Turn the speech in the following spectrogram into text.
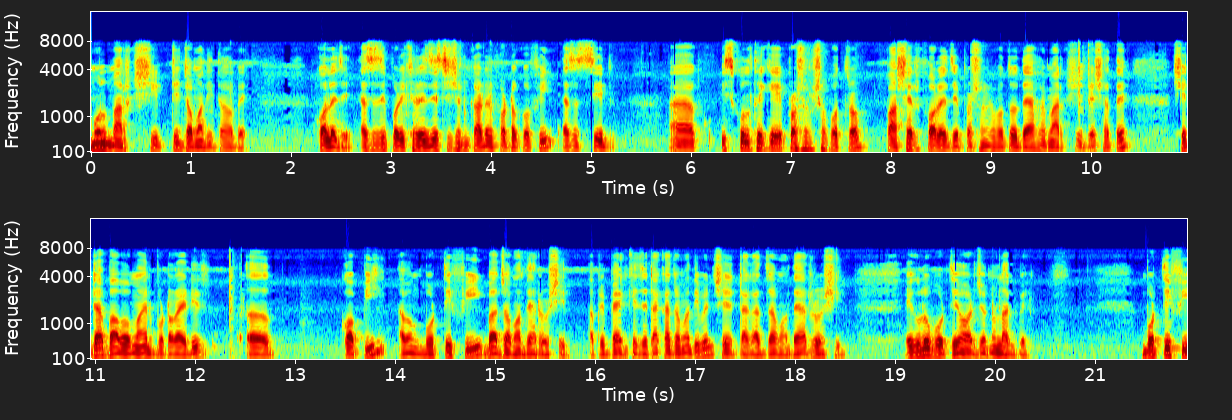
মূল মার্কশিটটি জমা দিতে হবে। কলেজে। এসএসসি পরীক্ষার রেজিস্ট্রেশন কার্ডের ফটোকপি এসএসসির স্কুল থেকে প্রশংসাপত্র, পাশের পরে যে প্রশংসাপত্র দেওয়া হয় মার্কশিটের সাথে, সেটা বাবা মায়ের ভোটার আইডির কপি এবং ভর্তি ফি বা জমা দেওয়ার রসিদ। আপনি ব্যাংকে যে টাকা জমা দিবেন, সেই টাকা জমা দেওয়ার রসিদ। এগুলো ভর্তি হওয়ার জন্য লাগবে। ভর্তি ফি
